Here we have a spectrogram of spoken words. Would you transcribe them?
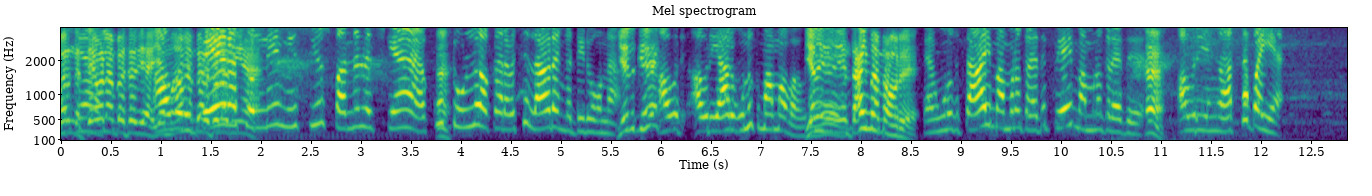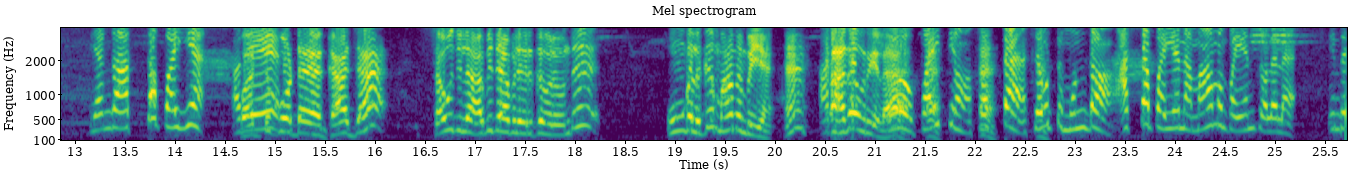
பாருங்க தேவையெல்லாம் பேசாதீங்க. என் மாமன் பேர சொல்லி மிஸ்யூஸ் பண்ணன்னு வச்சுக்கேன். கூட்டு உள்ள உட்கார வச்சு லாடம் கட்டிடுவோம் எதுக்கு? அவர் அவர் யாரு? உனக்கு மாமாவா? எனக்கு என் தாய் மாமா அவரு. உனக்கு தாய் மாமனும் கிடையாது பேய் மாமனும் கிடையாது. அவர் எங்க அத்தை பையன். எங்க அத்தை பையன். அதே பட்டுக்கோட்டை காஜா சவுதியில அபிதாபில இருக்கவர் வந்து உங்களுக்கு மாமன் பையன்? கதை புரியல. பைத்தியம் சொட்டை செவுட்டு முண்டம். அத்தை பையன் மாமன் பையன் சொல்லல. இந்த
